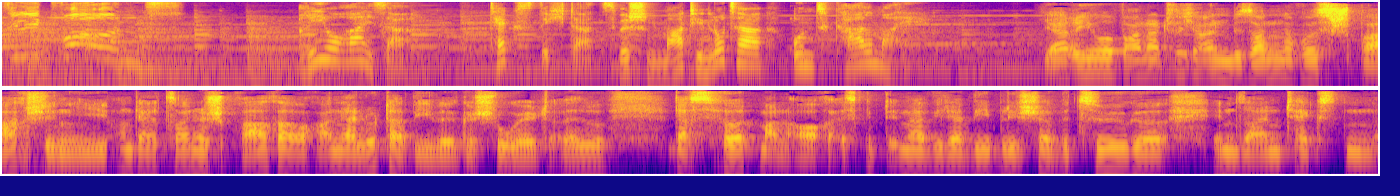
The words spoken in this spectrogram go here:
Sie liegt vor uns. Rio Reiser, Textdichter zwischen Martin Luther und Karl May. Ja, Rio war natürlich ein besonderes Sprachgenie und er hat seine Sprache auch an der Lutherbibel geschult. Also das hört man auch. Es gibt immer wieder biblische Bezüge in seinen Texten.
